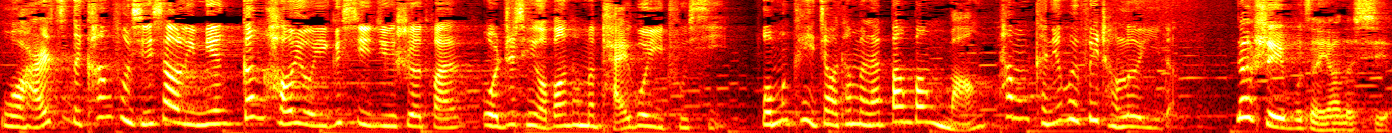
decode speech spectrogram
我儿子的康复学校里面刚好有一个戏剧社团，我之前有帮他们排过一出戏，我们可以叫他们来帮帮忙，他们肯定会非常乐意的。那是一部怎样的戏？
